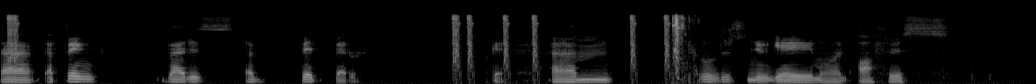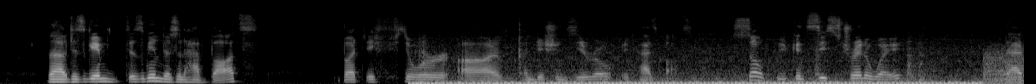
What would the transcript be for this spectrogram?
uh, I think that is a bit better. Okay. Um. Oh, there's a new game on Office. Now this game this game doesn't have bots, but if you're on condition zero, it has bots. So you can see straight away that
